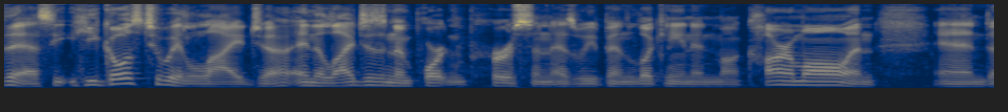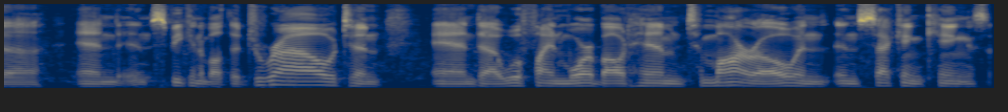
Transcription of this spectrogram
this. He, he goes to Elijah, and Elijah is an important person as we've been looking in Mount Carmel and and uh, and, and speaking about the drought, and and uh, we'll find more about him tomorrow in in Second Kings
